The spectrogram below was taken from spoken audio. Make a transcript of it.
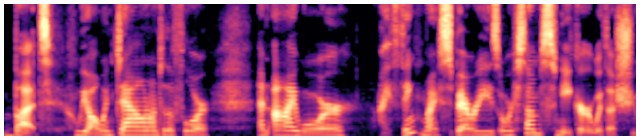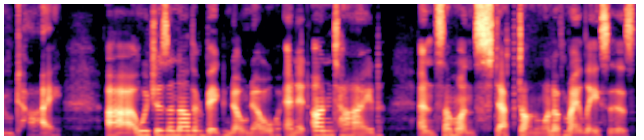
but we all went down onto the floor, and I wore, I think, my Sperry's or some sneaker with a shoe tie, uh, which is another big no no. And it untied, and someone stepped on one of my laces,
